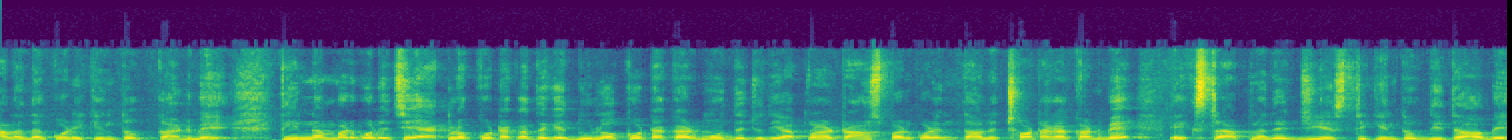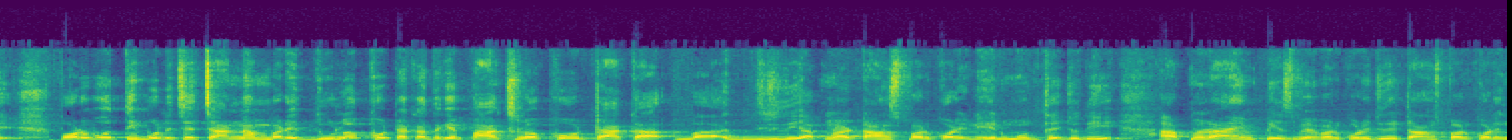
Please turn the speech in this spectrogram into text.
আলাদা করে কিন্তু কাটবে। তিন নম্বর বলেছে, এক লক্ষ টাকা থেকে দু লক্ষ টাকার মধ্যে যদি আপনারা ট্রান্সফার করেন, তাহলে ছ টাকা কাটবে। এক্সট্রা আপনাদের জিএসটি কিন্তু দিতে হবে। পরবর্তী বলেছে, চার নম্বরে দু লক্ষ টাকা থেকে পাঁচ লক্ষ টাকা বা যদি আপনারা ট্রান্সফার করেন, এর মধ্যে যদি আপনারা আইএমপিএস ব্যবহার করে যদি ট্রান্সফার করেন,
